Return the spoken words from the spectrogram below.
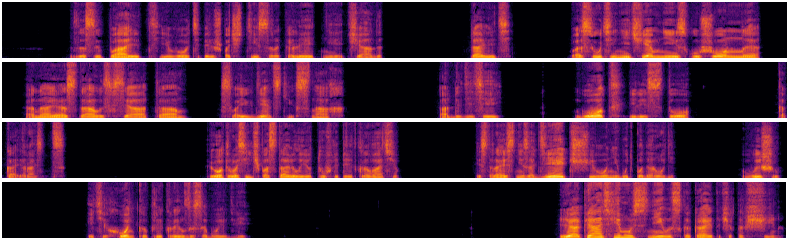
засыпает его теперь уж почти сорокалетнее чадо. Да ведь, по сути, ничем не искушенная, она и осталась вся там, в своих детских снах. А для детей год или сто, какая разница? Петр Васильевич поставил ее туфли перед кроватью, и, стараясь не задеть чего-нибудь по дороге, вышел и тихонько прикрыл за собою дверь. И опять ему снилась какая-то чертовщина.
